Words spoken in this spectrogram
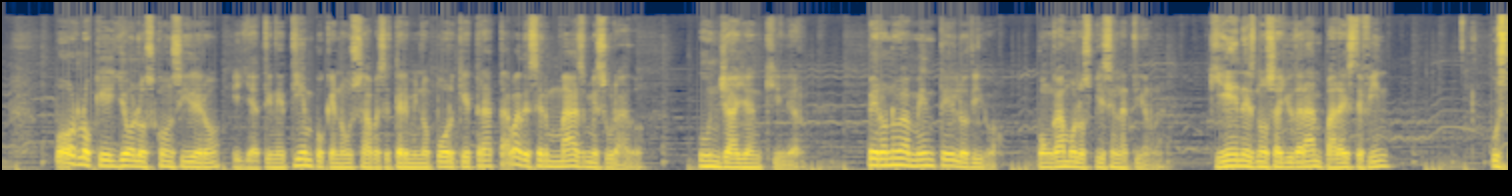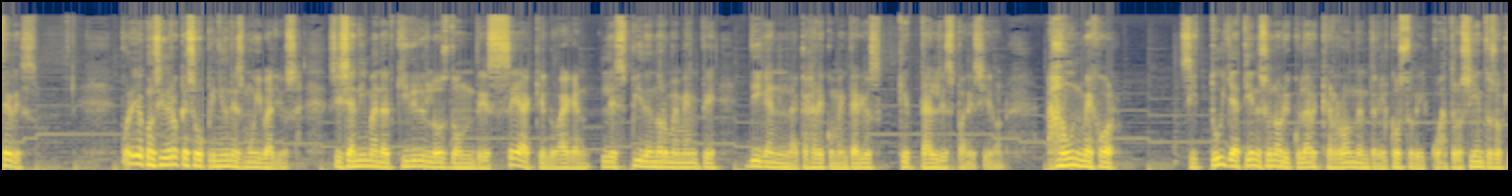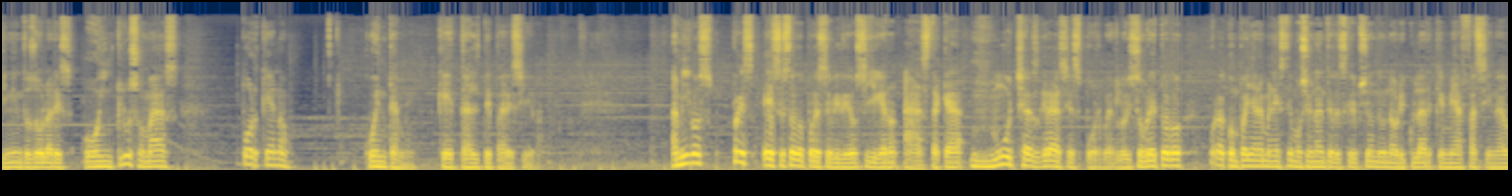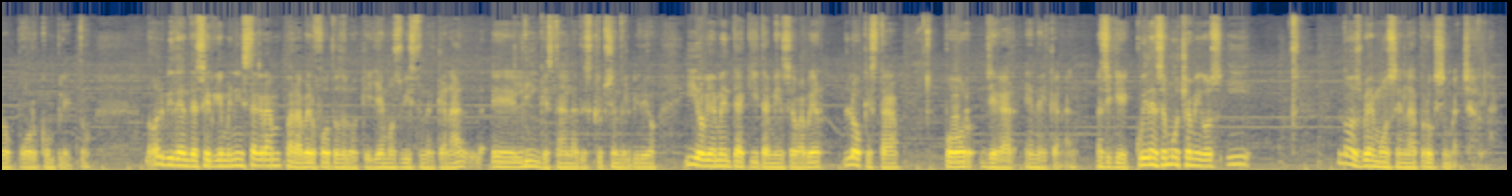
Por lo que yo los considero, y ya tiene tiempo que no usaba ese término porque trataba de ser más mesurado, un giant killer. Pero nuevamente lo digo, pongamos los pies en la tierra. ¿Quiénes nos ayudarán para este fin? Ustedes. Por ello considero que su opinión es muy valiosa. Si se animan a adquirirlos donde sea que lo hagan, les pido enormemente digan en la caja de comentarios qué tal les parecieron. Aún mejor, si tú ya tienes un auricular que ronda entre el costo de 400 o 500 dólares o incluso más, ¿por qué no? Cuéntame qué tal te parecieron. Amigos, pues eso es todo por este video. Si llegaron hasta acá, muchas gracias por verlo y sobre todo por acompañarme en esta emocionante descripción de un auricular que me ha fascinado por completo. No olviden de seguirme en Instagram para ver fotos de lo que ya hemos visto en el canal. El link está en la descripción del video y obviamente aquí también se va a ver lo que está por llegar en el canal. Así que cuídense mucho amigos y nos vemos en la próxima charla.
